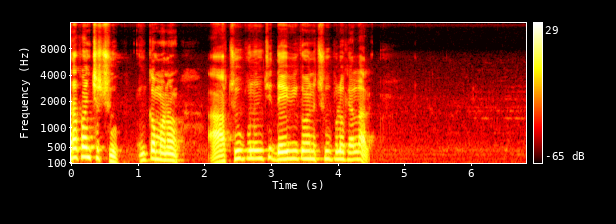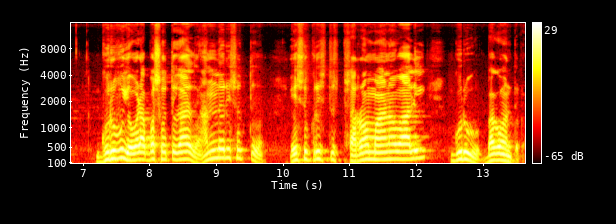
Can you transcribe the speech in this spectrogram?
ప్రపంచ చూపు. ఇంకా మనం ఆ చూపు నుంచి దైవికమైన చూపులోకి వెళ్ళాలి. గురువు ఎవడబ్బ సొత్తు కాదు అందరి సొత్తు. యేసుక్రీస్తు సర్వమానవాళి గురువు భగవంతుడు.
